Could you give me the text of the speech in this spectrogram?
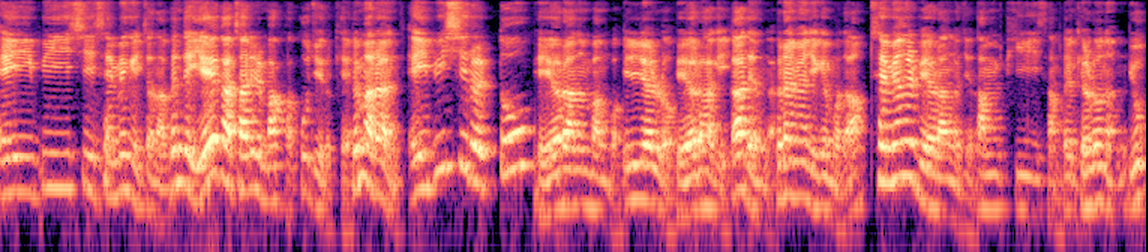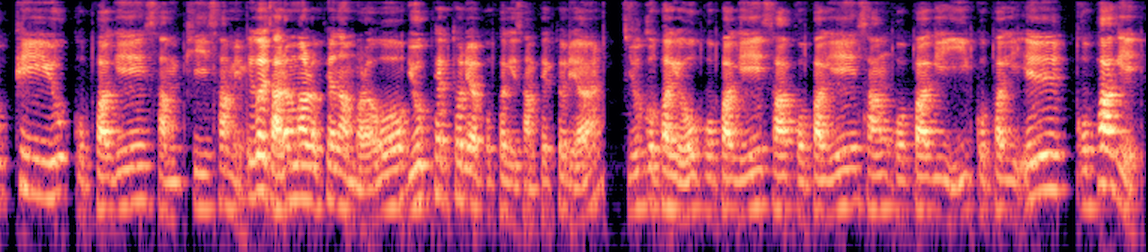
A, B, C 3명이 있잖아. 근데 얘가 자리를 막 바꾸지 이렇게. 그 말은 A, B, C를 또 배열하는 방법. 일렬로 배열하기가 되는 거야. 그러면 이게 뭐다? 3명을 배열하는 거지. 3P3 그래서 결론은 6P6 곱하기 3P3입니다 이걸 다른 말로 표현하면 뭐라고? 6 팩토리얼 곱하기 3 팩토리얼 6 곱하기 5 곱하기 4 곱하기 3 곱하기 2 곱하기 1 곱하기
